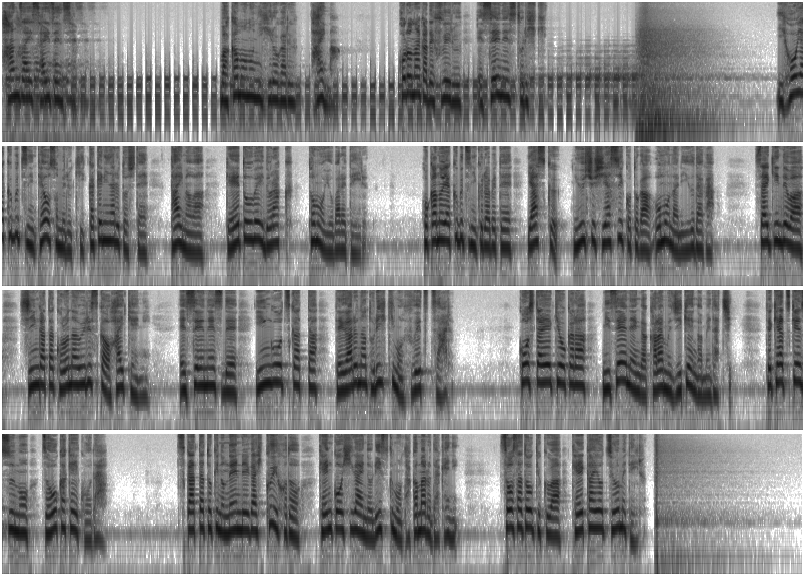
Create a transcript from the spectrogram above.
犯罪最前線。若者に広がる大麻。コロナ禍で増える SNS 取引。違法薬物に手を染めるきっかけになるとして、大麻はゲートウェイドラッグとも呼ばれている。他の薬物に比べて安く入手しやすいことが主な理由だが、最近では新型コロナウイルス化を背景に SNS で隠語を使った手軽な取引も増えつつある。こうした影響から未成年が絡む事件が目立ち、摘発件数も増加傾向だ。使った時の年齢が低いほど健康被害のリスクも高まるだけに、捜査当局は警戒を強めている。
